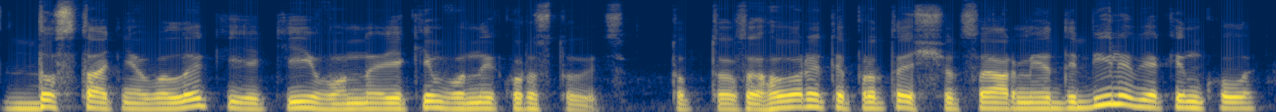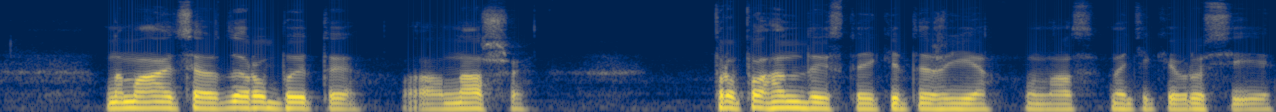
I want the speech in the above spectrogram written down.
достатньо великий, який вони, яким вони користуються. Тобто говорити про те, що це армія дебілів, як інколи намагаються робити наші пропагандисти, які теж є у нас, не тільки в Росії,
